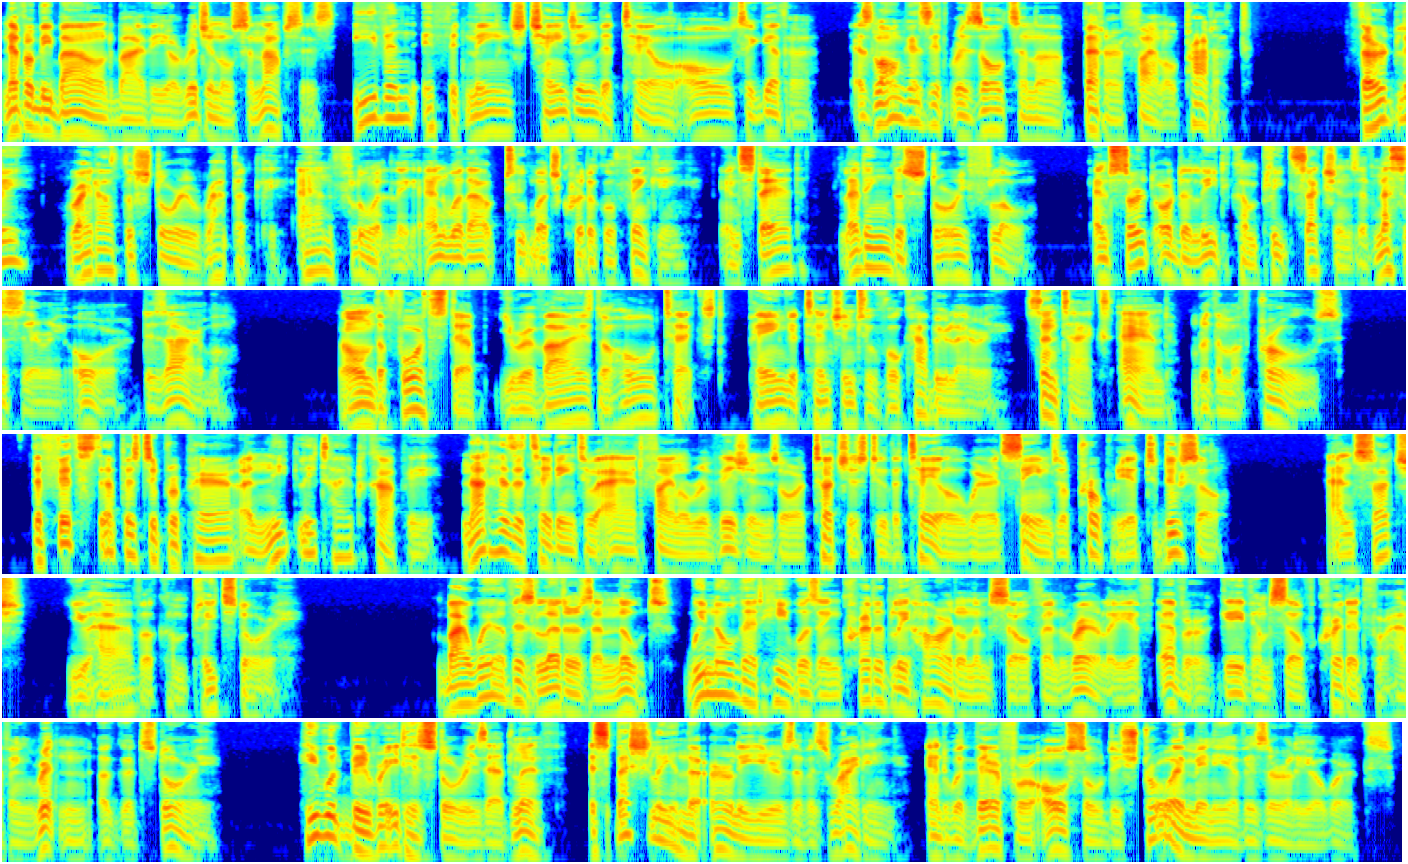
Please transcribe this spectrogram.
Never be bound by the original synopsis, even if it means changing the tale altogether, as long as it results in a better final product. Thirdly, write out the story rapidly and fluently and without too much critical thinking, instead, letting the story flow. Insert or delete complete sections if necessary or desirable. On the fourth step, you revise the whole text, paying attention to vocabulary, syntax, and rhythm of prose. The fifth step is to prepare a neatly typed copy, not hesitating to add final revisions or touches to the tale where it seems appropriate to do so. And such, you have a complete story. By way of his letters and notes, we know that he was incredibly hard on himself and rarely, if ever, gave himself credit for having written a good story. He would berate his stories at length, especially in the early years of his writing, and would therefore also destroy many of his earlier works.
